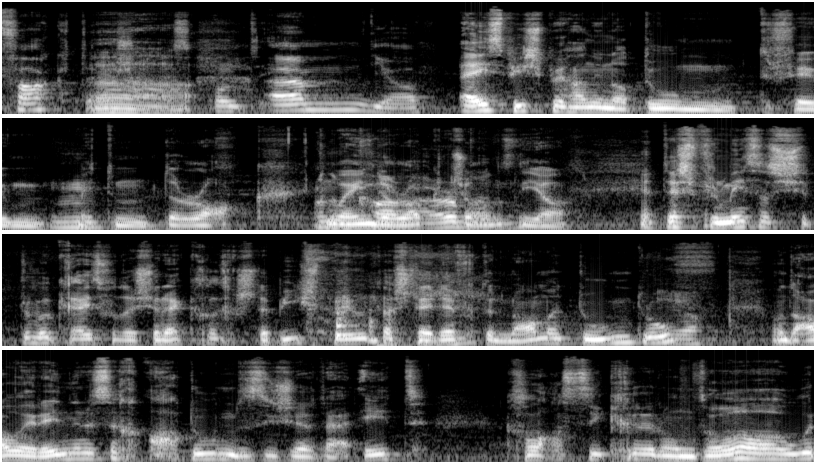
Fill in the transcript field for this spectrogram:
Fuck das ah. Und ähm, ja. Ein Beispiel habe ich noch Doom, der Film mhm. mit dem The Rock, Dwayne The Rock Johnson. Ja. Das ist für mich das ist wirklich eines der schrecklichsten Beispiele. Da steht einfach der Name Doom drauf. Ja. Und alle erinnern sich, ah Doom, das ist ja der It. Klassiker und so, oh,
